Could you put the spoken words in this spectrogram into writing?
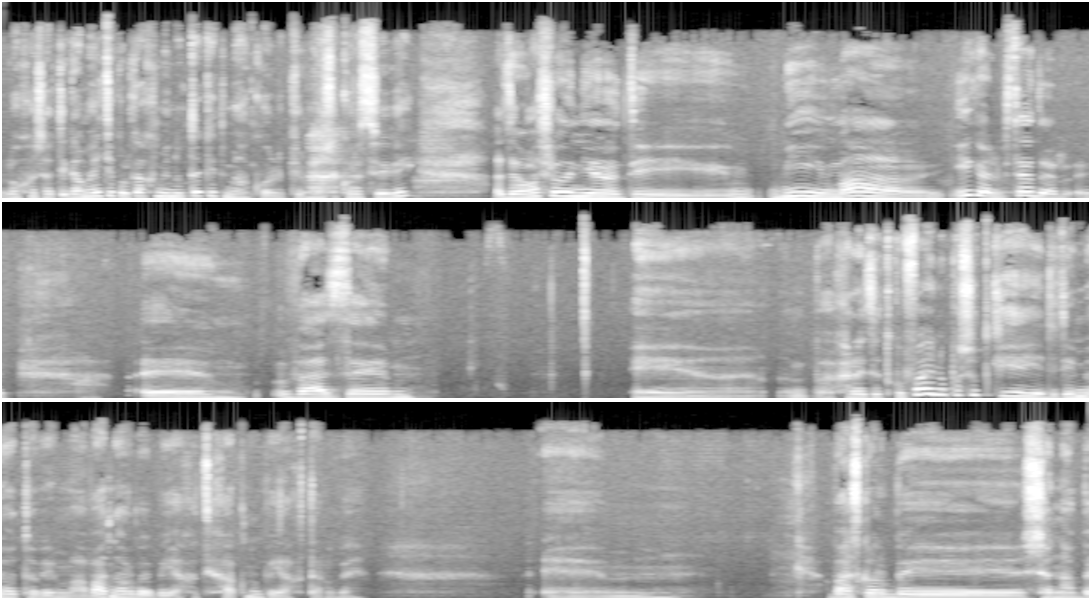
לא חשבתי. גם הייתי כל כך מנותקת מהכל, כאילו, מה שקורה סביבי, אז זה ממש לא עניין אותי מי, מה, יגאל, בסדר. אמ, ואז אה, אחרי איזה תקופה היינו פשוט כידידים מאוד טובים, עבדנו הרבה ביחד, שיחקנו ביחד הרבה. אמ, ואז כבר בשנה ב',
